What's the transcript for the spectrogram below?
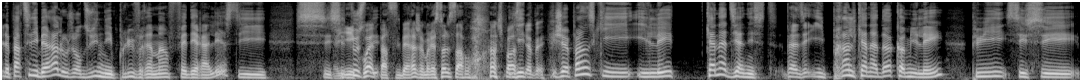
le Parti libéral aujourd'hui n'est plus vraiment fédéraliste, il, c'est, c'est Il est tous quoi, le Parti libéral? J'aimerais ça le savoir. je pense est- que... je pense qu'il il est canadianiste. C'est-à-dire, Il prend le Canada comme il est, puis c'est,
